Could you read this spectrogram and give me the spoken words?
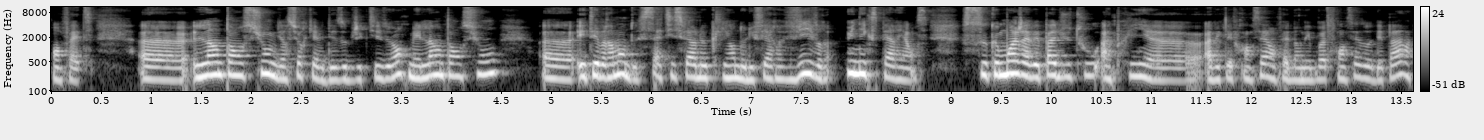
en fait euh, l'intention, bien sûr qu'il y avait des objectifs de vente, mais l'intention euh, était vraiment de satisfaire le client, de lui faire vivre une expérience. Ce que moi j'avais pas du tout appris euh, avec les Français en fait dans les boîtes françaises au départ.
